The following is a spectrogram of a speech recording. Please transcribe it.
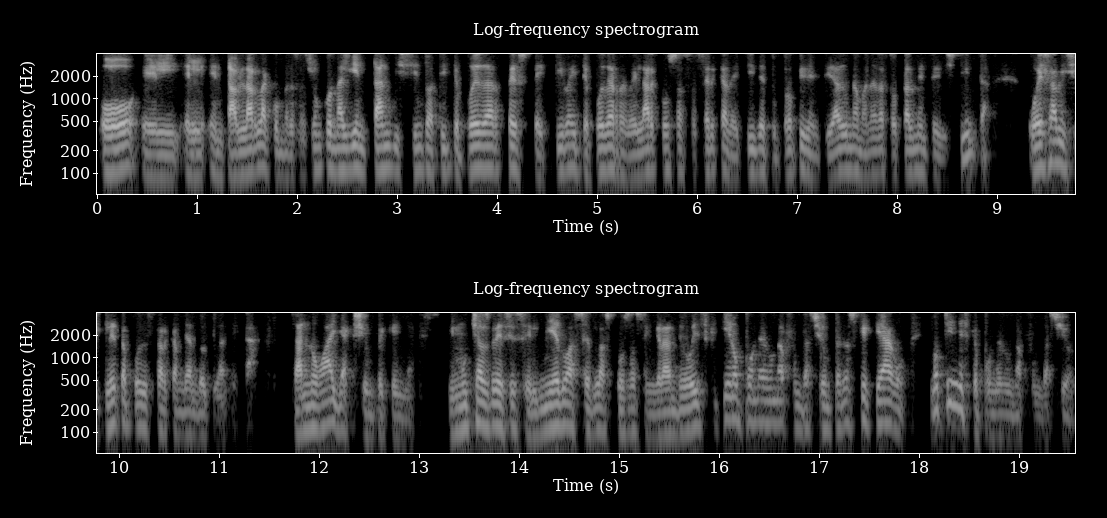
O el, entablar la conversación con alguien tan distinto a ti te puede dar perspectiva y te puede revelar cosas acerca de ti, de tu propia identidad de una manera totalmente distinta. O esa bicicleta puede estar cambiando el planeta. O sea, no hay acción pequeña. Y muchas veces el miedo a hacer las cosas en grande, oye, es que quiero poner una fundación, pero es que, ¿qué hago? No tienes que poner una fundación.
